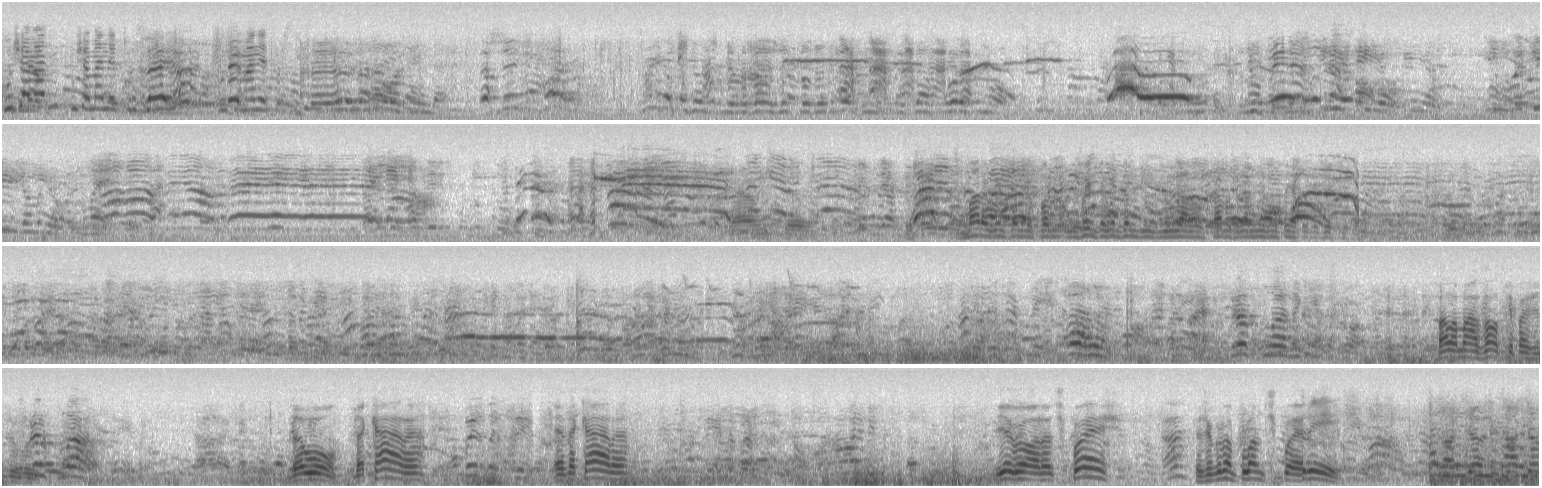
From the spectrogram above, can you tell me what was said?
Pushaman, pushaman et kursi. Pushaman et kursi. Woo! Mar aguentando da forma, o vento aguentando do lado onde estava, se não vão apanhar todas as vezes. Fala mais alto que é para a gente ouvir. Da onde? Da cara. É da cara. E agora, depois? Queres um grande plano depois? Três. Já, já, já, já.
